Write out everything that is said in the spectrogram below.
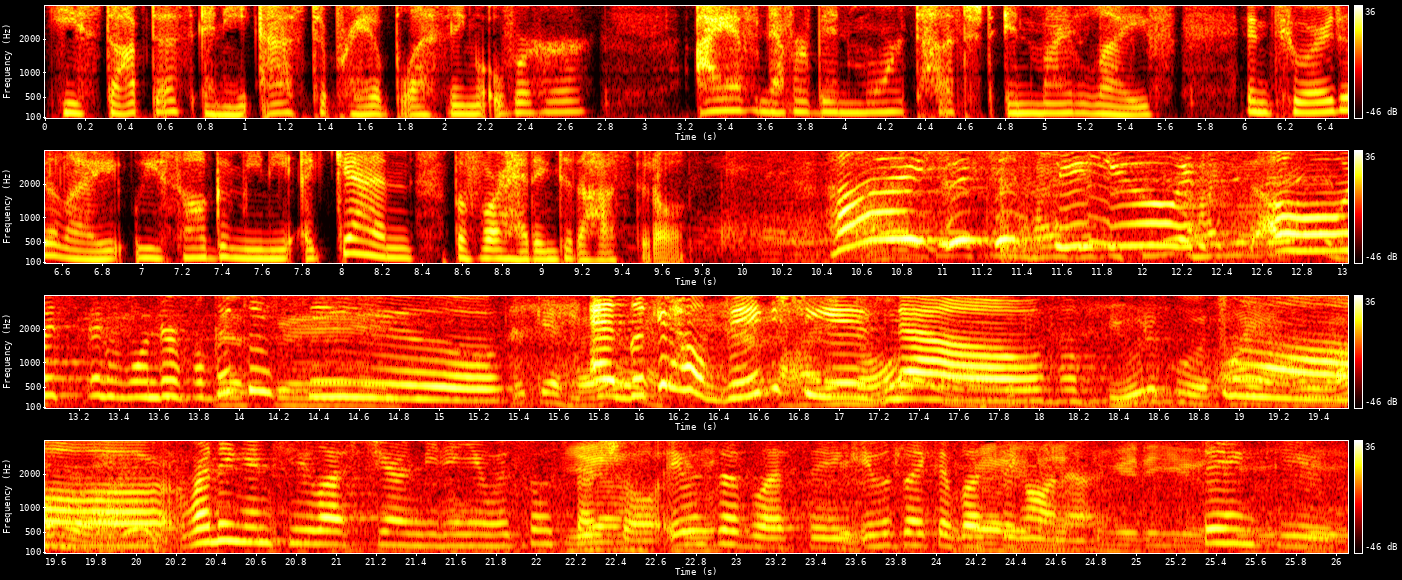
he stopped us and he asked to pray a blessing over her. I have never been more touched in my life. And to our delight, we saw Gamini again before heading to the hospital. Hi, good to see you. It's oh, it's been wonderful. Good to see you. And look at how big she is now. How beautiful. Aw, running into you last year and meeting you was so special. It was a blessing. It was like a blessing on us. to meeting you, Thank you.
